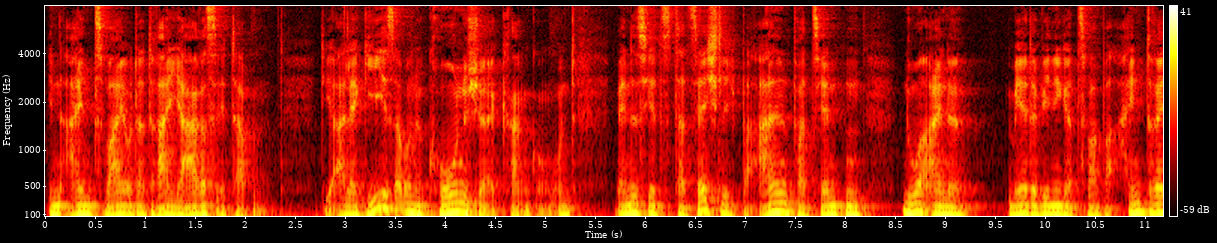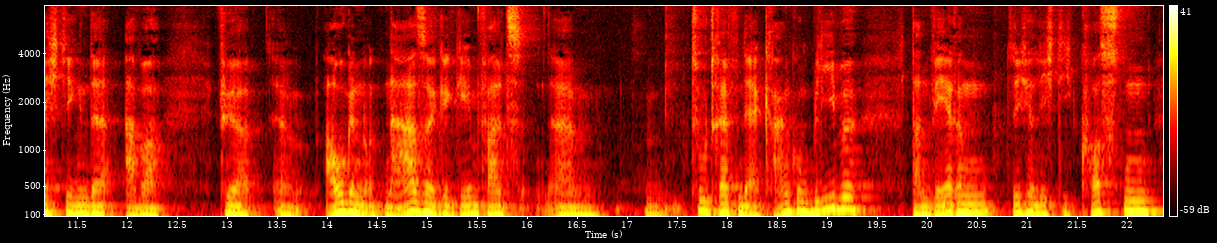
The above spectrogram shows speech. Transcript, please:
in ein, zwei oder drei Jahresetappen. Die Allergie ist aber eine chronische Erkrankung und wenn es jetzt tatsächlich bei allen Patienten nur eine mehr oder weniger zwar beeinträchtigende, aber für ähm, Augen und Nase gegebenenfalls ähm, zutreffende Erkrankung bliebe, dann wären sicherlich die Kosten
